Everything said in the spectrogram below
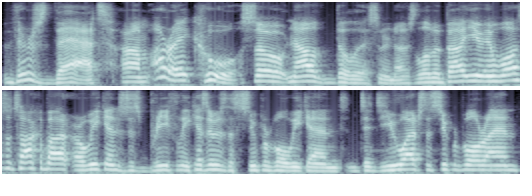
There's that. Um, all right, cool. So now the listener knows a little bit about you, and we'll also talk about our weekends just briefly because it was the Super Bowl weekend. Did you watch the Super Bowl, Ryan?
